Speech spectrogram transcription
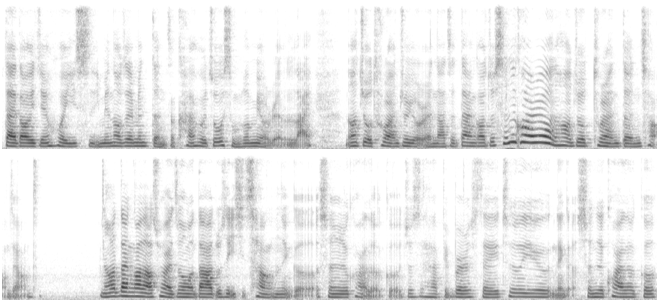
带到一间会议室里面，然后在那边等着开会，之后为什么都没有人来，然后就突然就有人拿着蛋糕就生日快乐，然后就突然登场这样子。然后蛋糕拿出来之后，大家就是一起唱那个生日快乐歌，就是 Happy Birthday to you 那个生日快乐歌，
